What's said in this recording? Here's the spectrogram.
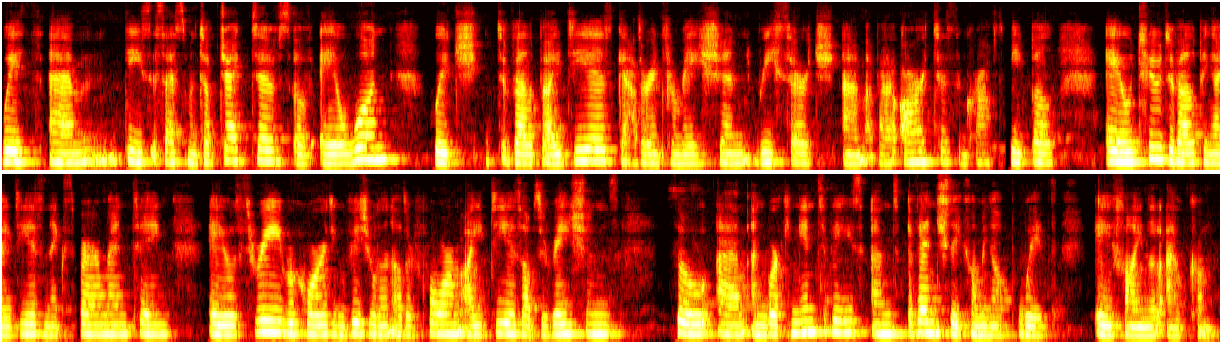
with um, these assessment objectives of AO1, which develop ideas, gather information, research um, about artists and craftspeople. AO2, developing ideas and experimenting. AO3, recording visual and other form, ideas, observations, so, um, and working into these and eventually coming up with a final outcome.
